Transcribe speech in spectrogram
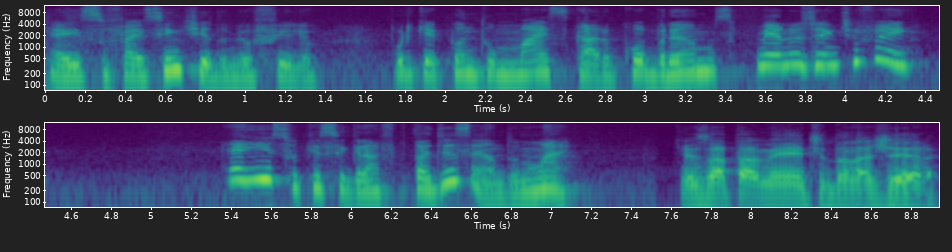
É, isso faz sentido, meu filho porque quanto mais caro cobramos, menos gente vem. É isso que esse gráfico está dizendo, não é? Exatamente, dona Gera.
